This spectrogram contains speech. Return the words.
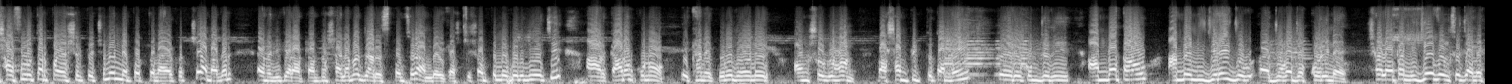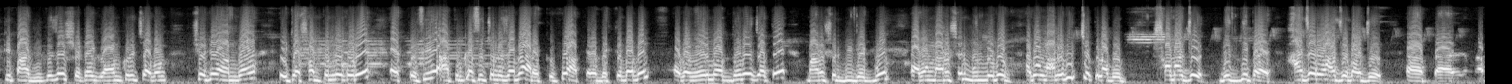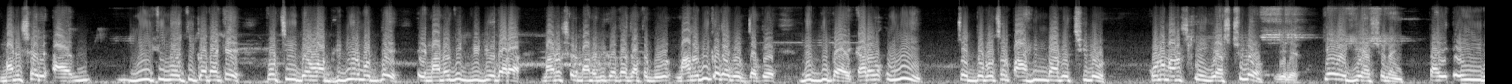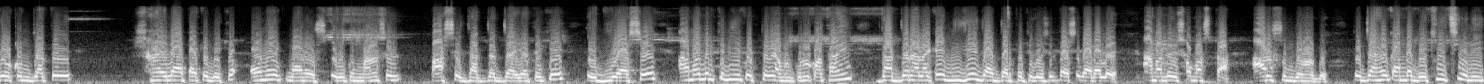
সফলতার প্রয়াসের পেছনে নেপথ্য নায়ক হচ্ছে আমাদের আমেরিকার আটলান্টা সাইলাবাদ যার স্পন্সরে আমরা এই কাজটি সম্পূর্ণ করে দিয়েছি। আর কারও কোনো, এখানে কোনো ধরনের অংশগ্রহণ বা সম্পৃক্ততা নেই, তো এরকম যদি আমরা তাও, আমরা নিজেরাই যোগাযোগ করি না শালাপা নিজেই বলছে যে আমি একটি পা দিতে চাই সেটাই গ্রহণ করেছি এবং সেটাই আমরা এটা সম্পূর্ণ করে এক কপি আপুর কাছে চলে যাবে আর এক কপি আপনারা দেখতে পাবেন এবং এর মাধ্যমে যাতে মানুষের বিবেকবোধ এবং মানুষের মূল্যবোধ এবং মানবিক চেতনাবোধ সমাজে বৃদ্ধি পায়। হাজারো আজে বাজে মানুষের নীতি নৈতিকতাকে পচিয়ে দেওয়া ভিডিওর মধ্যে এই মানবিক ভিডিও দ্বারা মানুষের মানবিকতা যাতে মানবিকতা বোধ যাতে বৃদ্ধি পায়। কারণ উনি চোদ্দ বছর পাহীন ভাবে ছিল। কোনো মানুষ কি এগিয়ে আসছিল? কেউ এগিয়ে আসে নাই। তাই এই রকম যাতে সাইলা তাকে দেখে অনেক মানুষ এরকম মানুষের পাশে যার যার জায়গা থেকে এগিয়ে আসে। আমাদেরকে দিয়ে করতে হবে এমন কোনো কথা নেই। যার যার এলাকায় নিজে যার যার প্রতিবেশীর পাশে দাঁড়ালে আমাদের সমাজটা আরও সুন্দর হবে। তো যাই হোক, আমরা দেখিয়েছি উনি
